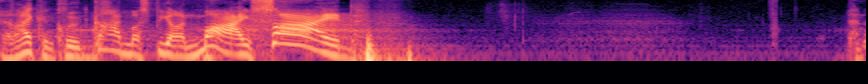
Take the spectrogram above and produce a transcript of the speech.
And I conclude God must be on my side. And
